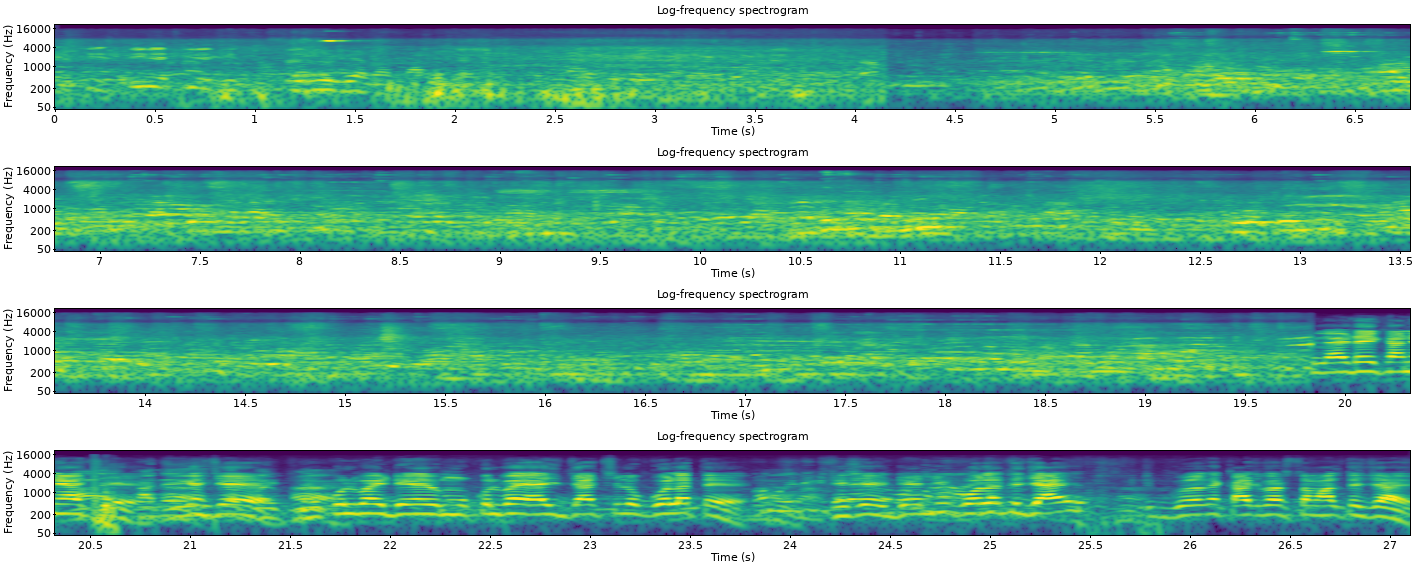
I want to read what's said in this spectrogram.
তারা কিন্তু জানাচ্ছে যে ফ্ল্যাট এখানে আছে ঠিক আছে? মুকুল ভাই ডে- মুকুল ভাই আজ যাচ্ছিল গোলাতে ঠিক আছে ডেলি গোলাতে যায় গোলাতে কাজ বাজ সামালতে যায়।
